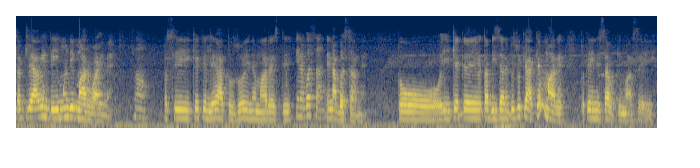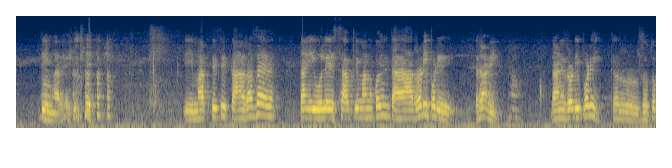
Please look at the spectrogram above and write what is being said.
સકલી આવીને તે એ મંડી મારવા એને પછી કે કે લે આ તો જોઈને મારે એના બસાને? તો એ કે કે તા બીજાને પૂછ્યું કે આ કેમ મારે? તો કે એની સાવકી માસે એ તે મારે. એ મારતી હતી ત્યાં રાજા આવ્યા. ત્યાં એ ઓલે સાવકી માનું કહ્યું ને ત્યાં આ રડી પડી રાણી. રાણી રડી પડી કે જોતો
